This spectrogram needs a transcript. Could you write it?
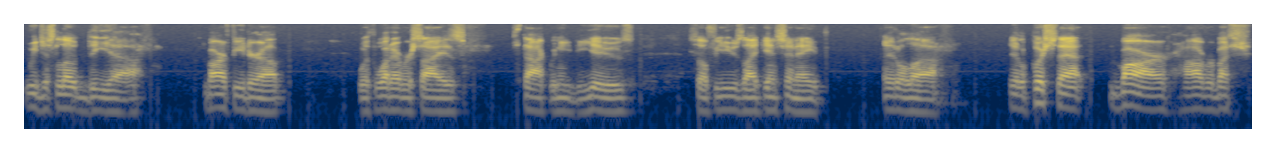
we just load the uh, bar feeder up with whatever size stock we need to use. So if you use like inch and eighth, it'll uh, it'll push that bar, however much,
